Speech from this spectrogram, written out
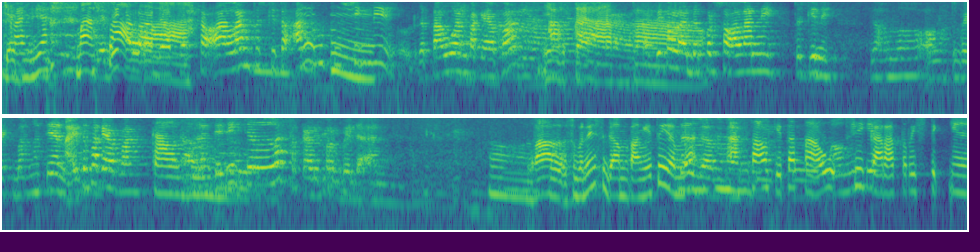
Jadinya Jadi kalau ada masalah. persoalan terus kita aduh pusing nih, ketahuan pakai apa? Iya, pakai akal. Tapi kalau ada persoalan nih, terus gini, ya Allah, Allah tuh baik banget ya. Nah itu pakai apa? Kalbu. Nah, jadi jelas sekali perbedaannya. Oh, se- Sebenarnya segampang itu ya Mbak. Segampang Asal kita tahu Mau si mikir. karakteristiknya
